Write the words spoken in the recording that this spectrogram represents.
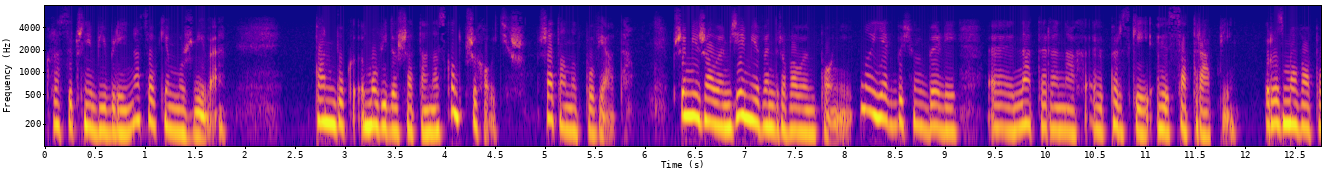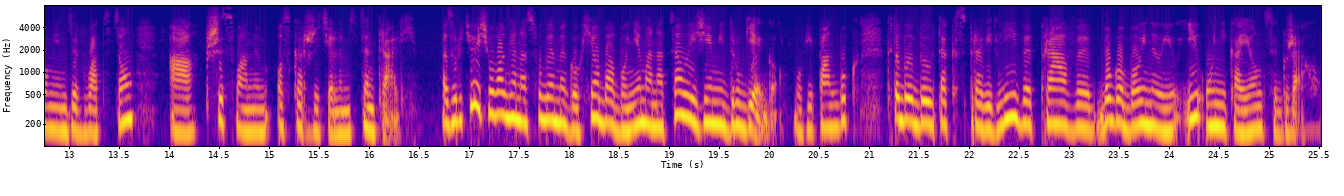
klasycznie biblijna? Całkiem możliwe. Pan Bóg mówi do szatana, skąd przychodzisz? Szatan odpowiada. Przemierzałem ziemię, wędrowałem po niej. No i jakbyśmy byli na terenach perskiej satrapii. Rozmowa pomiędzy władcą a przysłanym oskarżycielem z centrali. A zwróciłeś uwagę na sługę mego Hioba, bo nie ma na całej ziemi drugiego, mówi Pan Bóg, kto by był tak sprawiedliwy, prawy, bogobojny i unikający grzechu.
